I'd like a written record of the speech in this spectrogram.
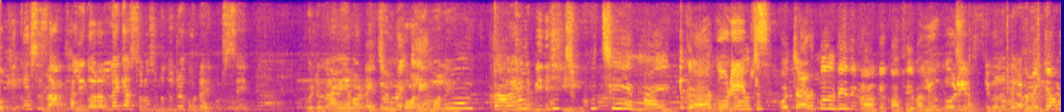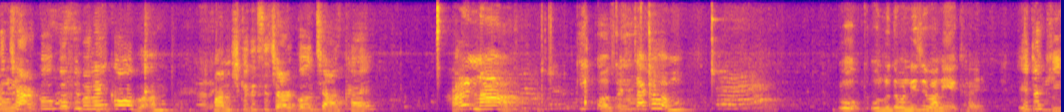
ও কি করছে? জার খালি করার লাগে ছোট ছোট দুটো কোটাই করছে? ওইটা আমি আবার একদম জন্য পলি কালো বিদেশি। কুচকুচে মাই গড গরিবস। চারকোল দিয়ে দিন আমাকে কফি ইউ গরিব জীবনে চারকোল কফি বানাই খাওয়াবা? মানুষকে দেখছি চারকোল চা খায়। আরে না। কি কস এই চা খালাম ও অন্য তো নিজে বানিয়ে খায়। এটা কি?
